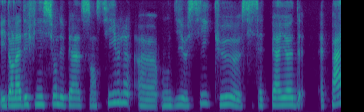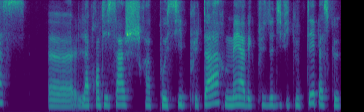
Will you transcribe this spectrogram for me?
Et dans la définition des périodes sensibles, euh, on dit aussi que euh, si cette période passe, euh, l'apprentissage sera possible plus tard, mais avec plus de difficultés parce que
